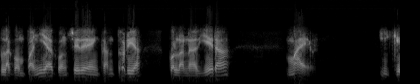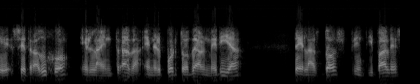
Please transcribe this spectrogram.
la compañía con sede en Cantoria con la naviera Maer y que se tradujo en la entrada en el puerto de Almería de las dos principales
